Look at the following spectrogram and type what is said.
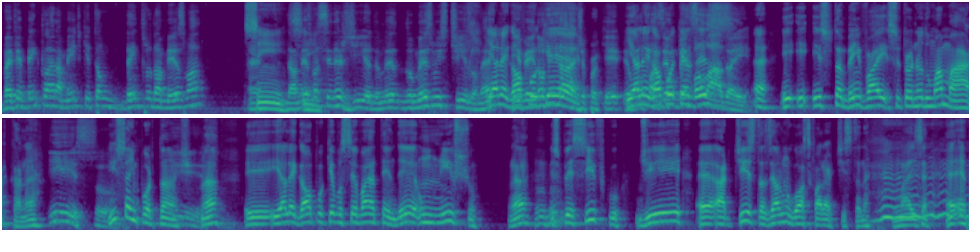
vai ver bem claramente que estão dentro da mesma é, Sim, da sim. mesma sinergia, do, me- do mesmo estilo, né? E é legal vem porque- novidade, porque eu e é legal um porque bem às vezes. aí. É, e, e isso também vai se tornando uma marca, né? Isso. Isso é importante, Isso. né? E, e é legal porque você vai atender um nicho, né? Uhum. Específico de é, artistas. Ela não gosta que fale artista, né? Mas é, é,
